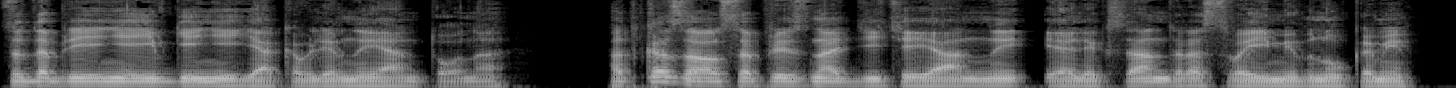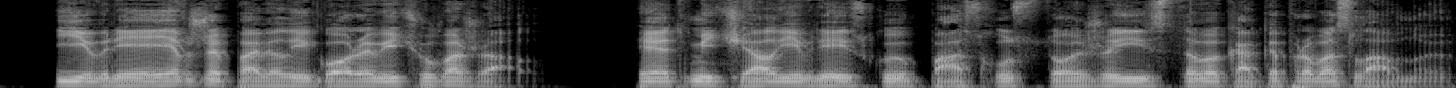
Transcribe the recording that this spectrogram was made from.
с одобрения Евгении Яковлевны и Антона, отказался признать детей Анны и Александра своими внуками. Евреев же Павел Егорович уважал и отмечал еврейскую Пасху столь же истово, как и православную.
